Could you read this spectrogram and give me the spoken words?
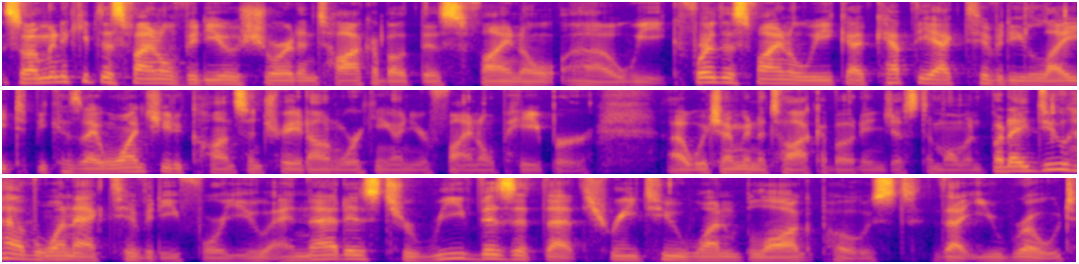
so I'm going to keep this final video short and talk about this final uh, week. For this final week, I've kept the activity light because I want you to concentrate on working on your final paper, uh, which I'm going to talk about in just a moment. But I do have one activity for you, and that is to revisit that 321 blog post that you wrote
